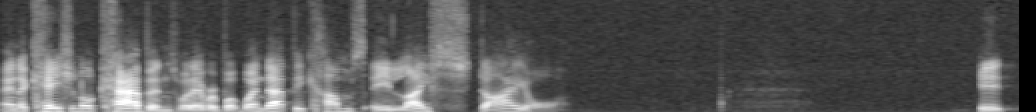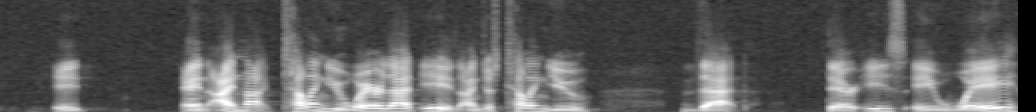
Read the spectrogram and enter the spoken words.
and occasional cabins, whatever. But when that becomes a lifestyle, it, it, and I'm not telling you where that is, I'm just telling you that there is a way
